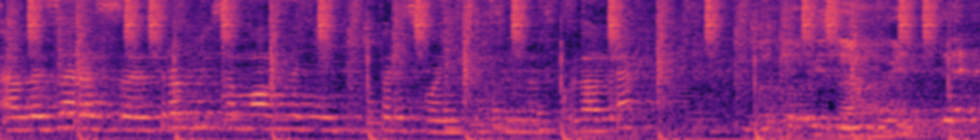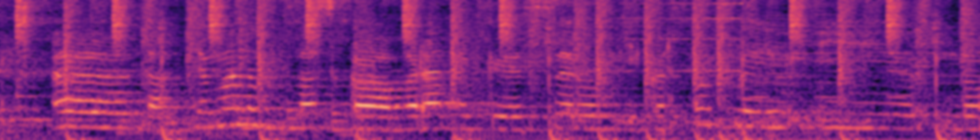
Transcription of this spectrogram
Але зараз е, зроблю замовлення і перезвоню за минутку, добре? Готові замовити? Е, так, для мене, будь ласка, вареники з сиром і картоплею, і до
